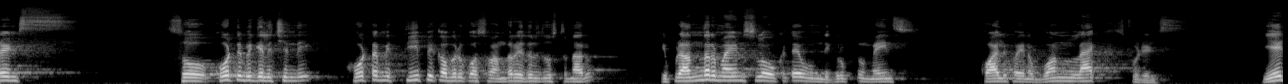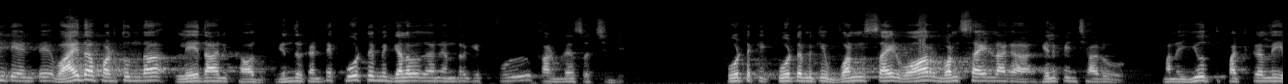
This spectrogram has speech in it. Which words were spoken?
ఫ్రెండ్స్ సో కూటమి గెలిచింది. కూటమి తీపి కబురు కోసం అందరూ ఎదురు చూస్తున్నారు. ఇప్పుడు అందరి మైండ్స్లో ఒకటే ఉంది. గ్రూప్ టూ మెయిన్స్ క్వాలిఫై అయిన వన్ ల్యాక్ స్టూడెంట్స్ ఏంటి అంటే వాయిదా పడుతుందా లేదా అని కాదు. ఎందుకంటే కూటమి గెలవగానే అందరికీ ఫుల్ కాన్ఫిడెన్స్ వచ్చింది. కూటకి కూటమికి one side war one side లాగా గెలిపించారు మన యూత్ పర్టికులర్లీ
